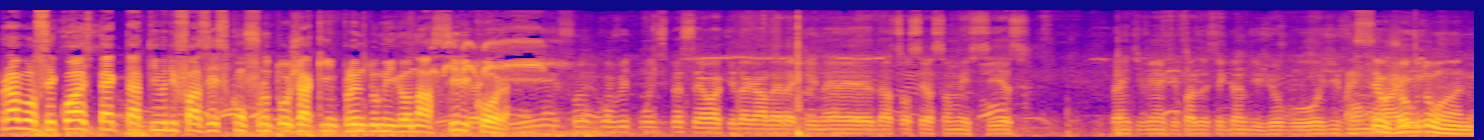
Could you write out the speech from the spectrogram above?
para você, qual a expectativa de fazer esse confronto hoje aqui em pleno domingão na Siricora? Foi um convite muito especial aqui da galera aqui, né, da Associação Messias, pra gente vir aqui fazer esse grande jogo hoje. Vai ser o jogo do ano.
